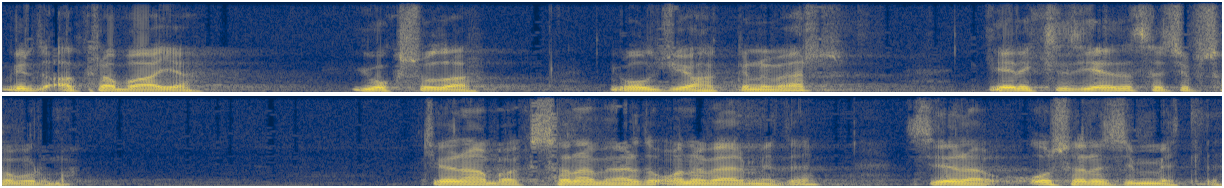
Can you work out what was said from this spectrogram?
bir de akrabaya, yoksula, yolcuya hakkını ver. Gereksiz yerde saçıp savurma. Cenab-ı Hak sana verdi, ona vermedi. Zira o sana zimmetli.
